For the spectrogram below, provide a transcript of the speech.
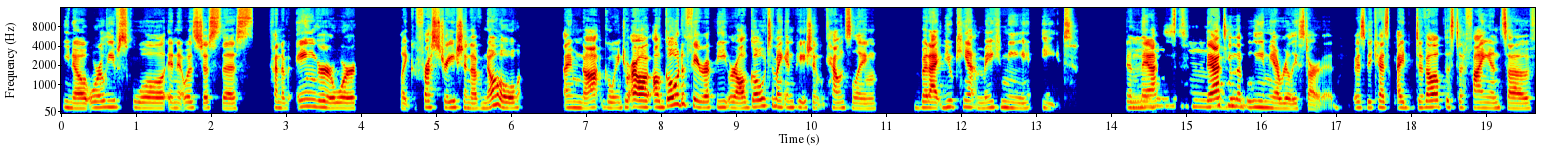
you know, or leave school. And it was just this kind of anger or like frustration of no i'm not going to I'll, I'll go to therapy or i'll go to my inpatient counseling but I, you can't make me eat. And that's mm-hmm. that's when the bulimia really started it was because i developed this defiance of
